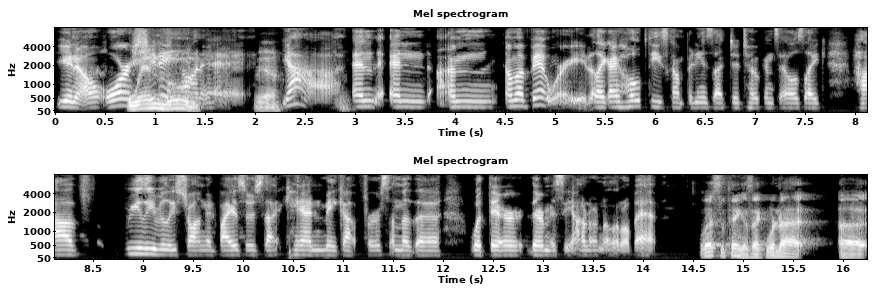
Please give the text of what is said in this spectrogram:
you know, or Win shitting moon. on it Yeah. yeah and and i'm i'm a bit worried like i hope these companies that did token sales like have really really strong advisors that can make up for some of the what they're they're missing out on a little bit Well, that's the thing is like we're not uh,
